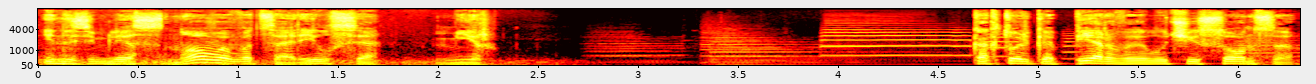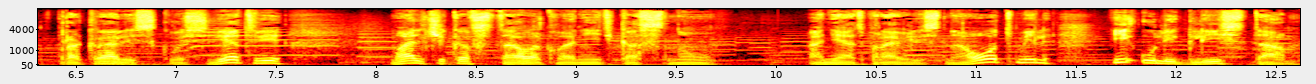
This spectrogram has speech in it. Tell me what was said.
и на земле снова воцарился мир. Как только первые лучи солнца прокрались сквозь ветви, мальчиков стало клонить ко сну. Они отправились на отмель и улеглись там.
